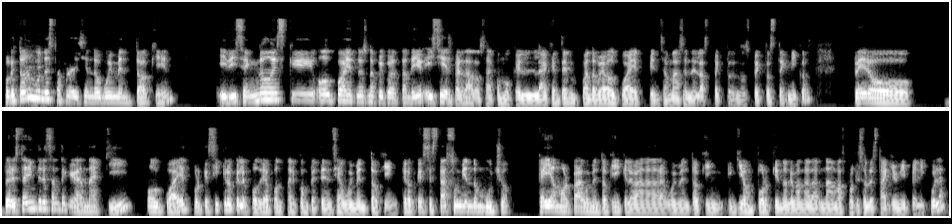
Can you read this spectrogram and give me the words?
Porque todo el mundo está prediciendo Women Talking y dicen, no, es que All Quiet no es una película tan de. Y sí, es verdad, o sea, como que la gente cuando ve All Quiet piensa más en el aspecto, en los aspectos técnicos, pero, pero estaría interesante que gane aquí All Quiet, porque sí creo que le podría poner competencia a Women Talking. Creo que se está asumiendo mucho que hay amor para Women Talking y que le van a dar a Women Talking guion porque no le van a dar nada más porque solo está guion y película.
